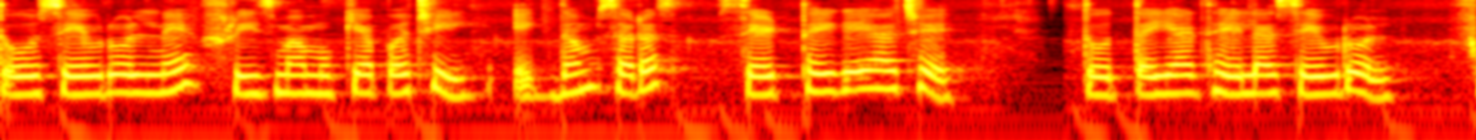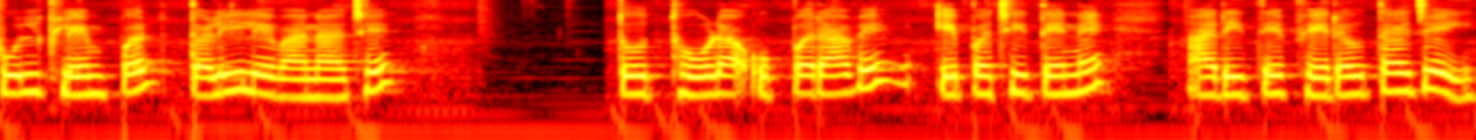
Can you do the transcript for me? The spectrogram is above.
તો સેવરોલને ફ્રીજમાં મૂક્યા પછી એકદમ સરસ સેટ થઈ ગયા છે. તો તૈયાર થયેલા સેવરોલ ફૂલ ફ્લેમ પર તળી લેવાના છે. તો થોડા ઉપર આવે એ પછી તેને આ રીતે ફેરવતા જઈ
